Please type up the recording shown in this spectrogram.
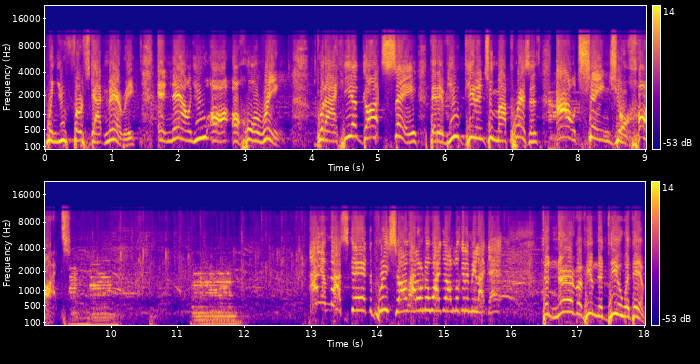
when you first got married and now you are a whore ring but i hear god say that if you get into my presence i'll change your heart I am not scared to preach, y'all. I don't know why y'all looking at me like that. The nerve of him to deal with them.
